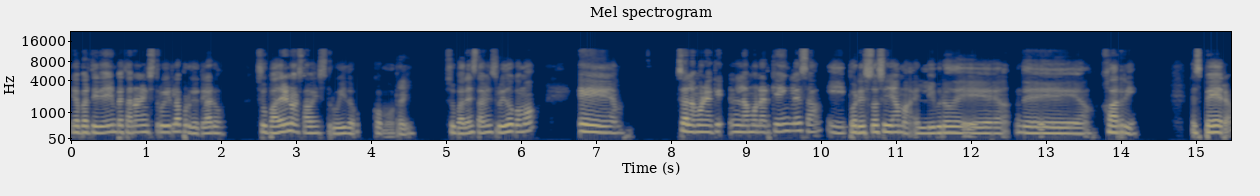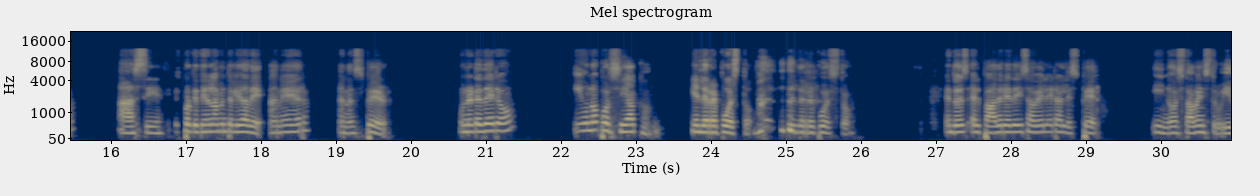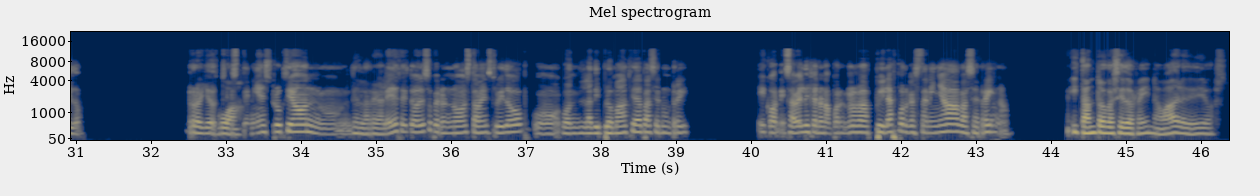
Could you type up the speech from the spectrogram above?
Y a partir de ahí empezaron a instruirla porque, claro, su padre no estaba instruido como rey. Su padre estaba instruido como... eh, o sea, la monarquía, en la monarquía inglesa, y por eso se llama el libro de, de Harry, Espera, Ah, sí. es porque tiene la mentalidad de an heir and a spare, un heredero y uno por si acaso, Y el de repuesto. el de repuesto. Entonces, el padre de Isabel era el spare y no estaba instruido. Rollo, Buah. tenía instrucción mm, de la realeza y todo eso, pero no estaba instruido como con la diplomacia para ser un rey. Y con Isabel dijeron a ponernos las pilas porque esta niña va a ser reina. Y tanto que ha sido reina, madre de Dios.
